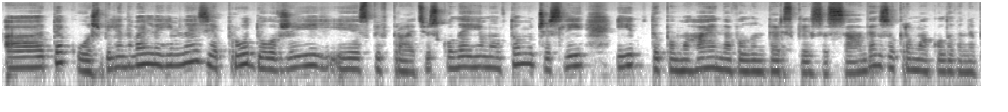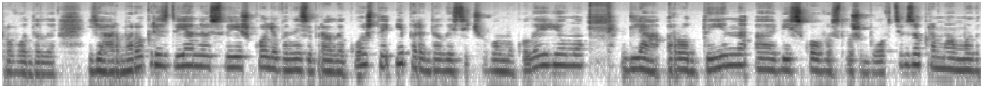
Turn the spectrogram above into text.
А Також білінгвальна гімназія продовжує е, співпрацю з колегіумом, в тому числі і допомагає на волонтерських засадах. Зокрема, коли вони проводили ярмарок різдвяний у своїй школі, вони зібрали кошти і передали січовому колегіуму для родин е, військовослужбовців. Зокрема, ми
